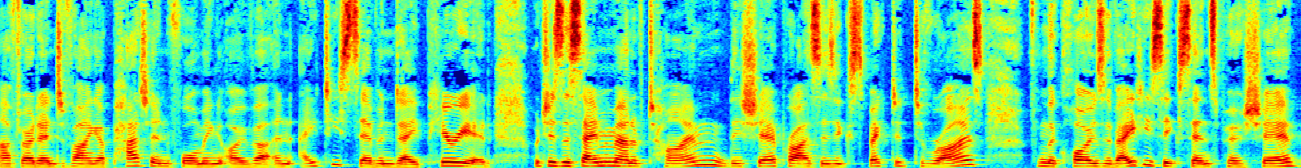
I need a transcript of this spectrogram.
after identifying a pattern forming over an 87 day period, which is the same amount of time the share price is expected to rise from the close of 86 cents per share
